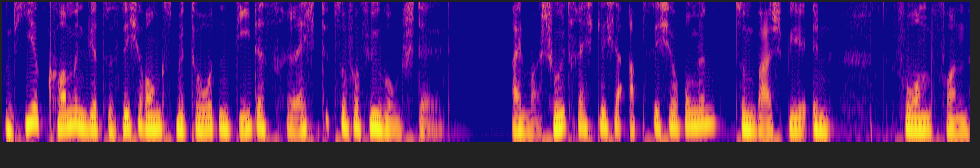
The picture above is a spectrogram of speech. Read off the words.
Und hier kommen wir zu Sicherungsmethoden, die das Recht zur Verfügung stellt. Einmal schuldrechtliche Absicherungen, zum Beispiel in Form von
